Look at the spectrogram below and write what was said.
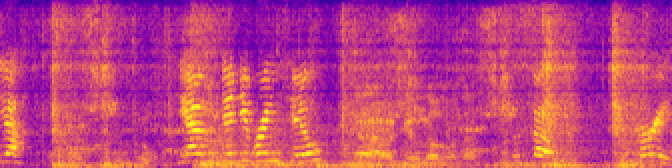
Yeah. Oh, oh. Yeah, did you bring two? Now I'll get another one now. Let's go. Hurry.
